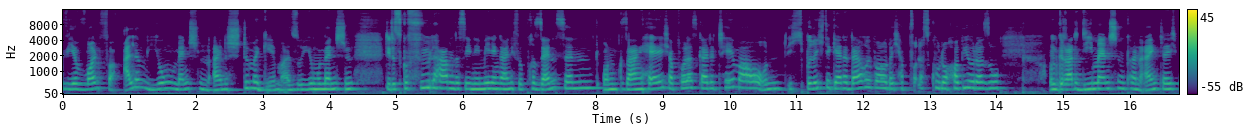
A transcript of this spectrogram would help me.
Wir wollen vor allem jungen Menschen eine Stimme geben. Also junge Menschen, die das Gefühl haben, dass sie in den Medien gar nicht so präsent sind und sagen, hey, ich habe voll das geile Thema und ich berichte gerne darüber oder ich habe voll das coole Hobby oder so. Und gerade die Menschen können eigentlich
